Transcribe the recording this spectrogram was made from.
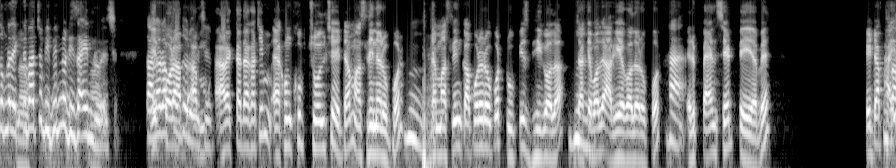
তোমরা দেখতে পাচ্ছ বিভিন্ন ডিজাইন। রয়েছে। এরপর আরেকটা দেখাচ্ছি। এখন খুব চলছে এটা মাসলিনের উপর। এটা মাসলিন কাপড়ের উপর টু পিস ভি গলা যাকে বলে আলিয়া গলার উপর। হ্যাঁ। এর প্যান্ট সেট পেয়ে যাবে। এটা ফাইভ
